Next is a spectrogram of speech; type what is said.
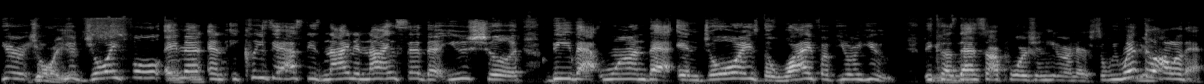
you're you're joyful, amen. And Ecclesiastes 9 and 9 said that you should be that one that enjoys the wife of your youth, because Mhm. that's our portion here on earth. So we went Yeah. through all of that.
